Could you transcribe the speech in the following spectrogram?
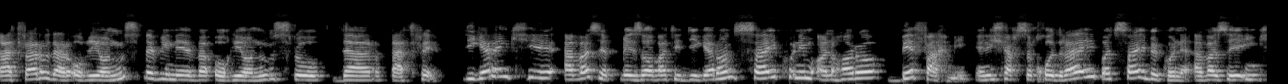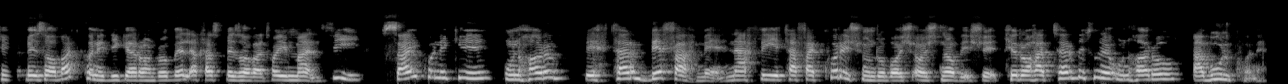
قطره رو در اقیانوس ببینه و اقیانوس رو در قطره. دیگر اینکه عوض قضاوت دیگران سعی کنیم آنها رو بفهمیم. یعنی شخص خودرأی باید سعی بکنه عوض اینکه قضاوت کنه دیگران رو بالاخص قضاوت های منفی سعی کنه که اونها رو بهتر بفهمه نحوه تفکرشون رو باش آشنا بشه که راحتتر بتونه اونها رو قبول کنه.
